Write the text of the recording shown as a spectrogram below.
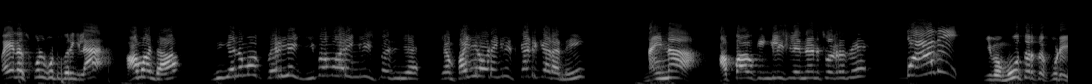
பையனை ஸ்கூல் கூட்டு போறீங்களா? ஆமாண்டா. நீ என்னமோ பெரிய இவ மாதிரி இங்கிலீஷ் பேசுறீங்க என் பையனோட இங்கிலீஷ் கேட்டுக்கேடா நீ? நைனா அப்பாவுக்கு இங்கிலீஷ்ல என்னன்னு சொல்றது? டாடி இவன் மூத்திரத்தை குடி.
